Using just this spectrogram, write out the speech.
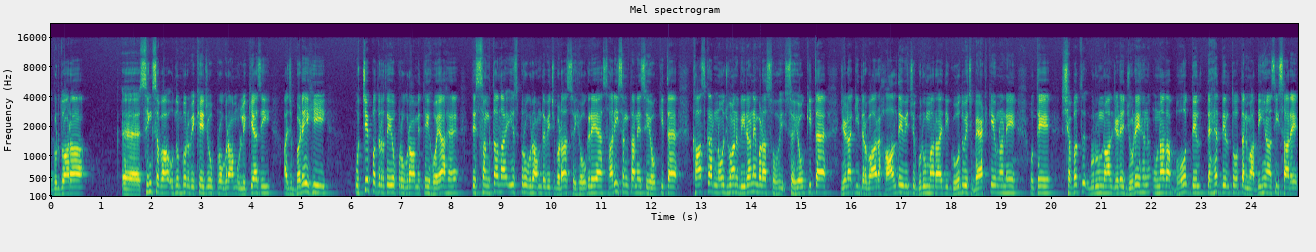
ਗੁਰਦੁਆਰਾ ਸਿੰਘ ਸਭਾ ਉਦਮਪੁਰ ਵਿਖੇ ਜੋ ਪ੍ਰੋਗਰਾਮ ਉਲੀਕਿਆ ਸੀ ਅੱਜ ਬੜੇ ਹੀ ਉੱਚੇ ਪੱਧਰ ਤੇ ਉਹ ਪ੍ਰੋਗਰਾਮ ਇੱਥੇ ਹੋਇਆ ਹੈ ਤੇ ਸੰਗਤਾਂ ਦਾ ਇਸ ਪ੍ਰੋਗਰਾਮ ਦੇ ਵਿੱਚ ਬੜਾ ਸਹਿਯੋਗ ਰਿਹਾ ਸਾਰੀ ਸੰਗਤਾਂ ਨੇ ਸਹਿਯੋਗ ਕੀਤਾ ਹੈ। ਖਾਸ ਕਰ ਨੌਜਵਾਨ ਵੀਰਾਂ ਨੇ ਬੜਾ ਸਹਿ- ਸਹਿਯੋਗ ਕੀਤਾ ਹੈ, ਜਿਹੜਾ ਕਿ ਦਰਬਾਰ ਹਾਲ ਦੇ ਵਿੱਚ ਗੁਰੂ ਮਹਾਰਾਜ ਦੀ ਗੋਦ ਵਿੱਚ ਬੈਠ ਕੇ ਉਹਨਾਂ ਨੇ ਉੱਥੇ ਸ਼ਬਦ ਗੁਰੂ ਨਾਲ ਜਿਹੜੇ ਜੁੜੇ ਹਨ, ਉਹਨਾਂ ਦਾ ਬਹੁਤ ਦਿਲ, ਤਹਿ ਦਿਲ ਤੋਂ ਧੰਨਵਾਦੀ ਹਾਂ ਅਸੀਂ ਸਾਰੇ।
